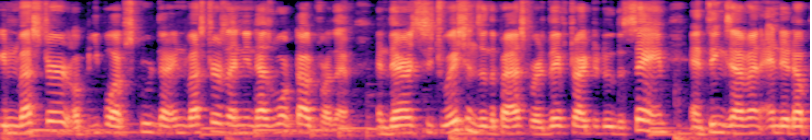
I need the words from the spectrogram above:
investor or people have screwed their investors and it has worked out for them. And there are situations in the past where they've tried to do the same and things haven't ended up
